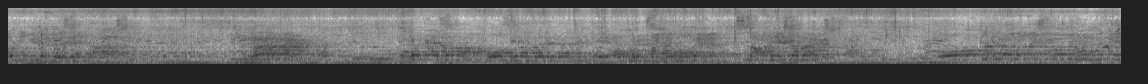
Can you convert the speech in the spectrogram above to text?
Och det blir tufft här altså. Rör! Det brukar också på sin andra lite tänker och pröva sig på hoppet. Startar extra högt. Och kamraterna i sin gång hoppet till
